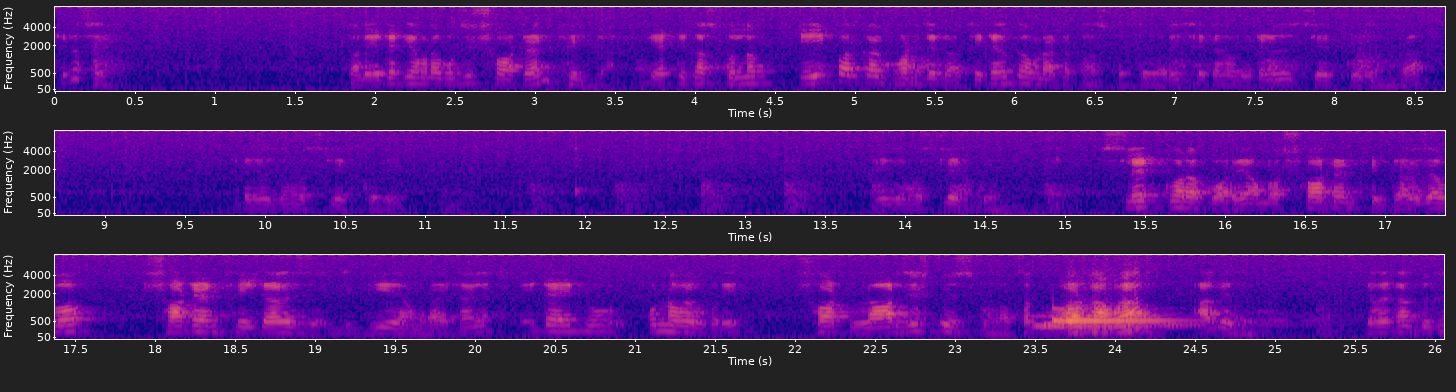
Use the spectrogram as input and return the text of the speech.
ঠিক আছে? তাহলে এটাকে আমরা বলছি শর্ট অ্যান্ড ফিল্টার একটি কাজ করলাম, এই প্রকার ঘর যেটা আছে, এটাকে তো আমরা একটা কাজ করতে পারি। সেটা হলো, এটাকে যদি সিলেক্ট করি আমরা, এটাকে যদি আমরা সিলেক্ট করি, এই যে আমরা সিলেক্ট করে। সিলেক্ট করার পরে আমরা শর্ট অ্যান্ড ফিল্টারে যাব। শর্ট অ্যান্ড ফিল্টারে গিয়ে আমরা এখানে এটা একটু অন্যভাবে করি। শর্ট লার্জেস্ট টু স্মল অর্থাৎ বড়টা আমরা আগে দেবো। দেখো এখানে দুশো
